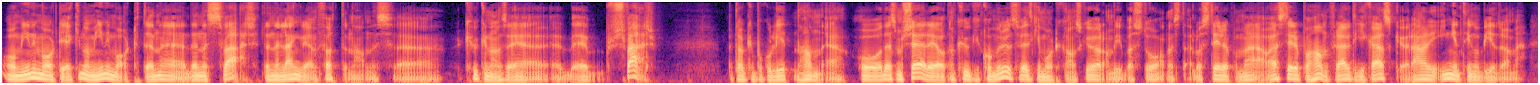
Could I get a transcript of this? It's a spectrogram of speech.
Og Minimorty er ikke noe Minimort, den er, den er svær. Den er lengre enn føttene hans. Uh, kuken hans er, er, svær, med tanke på hvor liten han er. Og det som skjer, er at når kuken kommer ut, så vet ikke Morty hva han skal gjøre. Han blir bare stående der og stirrer på meg, og jeg stirrer på han, for jeg vet ikke hva jeg skal gjøre. Jeg har ingenting å bidra med.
